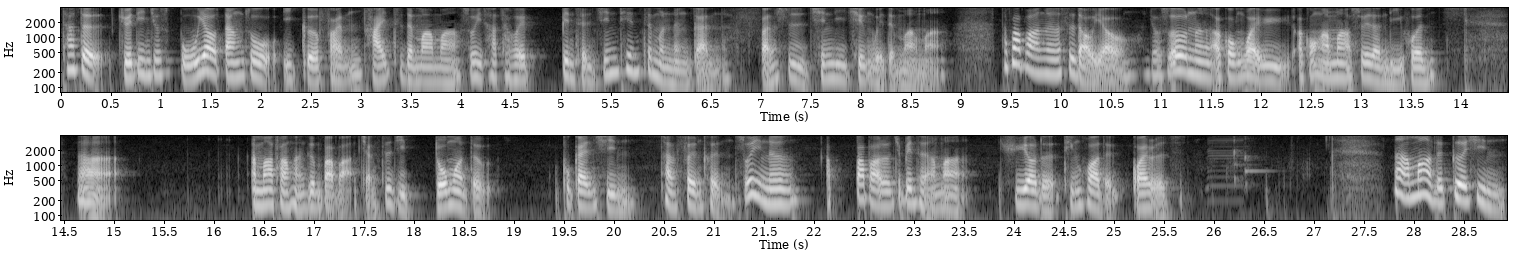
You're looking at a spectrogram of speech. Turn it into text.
他的决定就是不要当做一个烦孩子的妈妈，所以他才会变成今天这么能干、凡事亲力亲为的妈妈。他爸爸呢是老幺，有时候呢阿公外遇，阿公阿妈虽然离婚，那阿妈常常跟爸爸讲自己多么的不甘心和愤恨，所以呢，啊爸爸呢就变成阿妈需要的听话的乖儿子。那阿妈的个性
